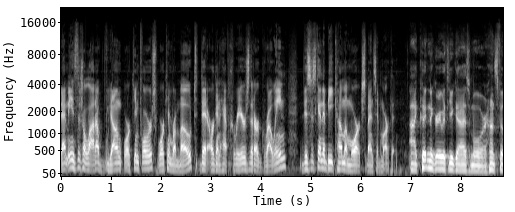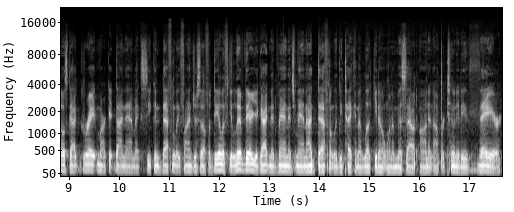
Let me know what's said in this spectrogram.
that means there's a lot of young working force working remote that are going to have careers that are growing. This is going to become a more expensive market. I couldn't agree with you guys more. Huntsville's got great market dynamics. You can definitely find yourself a deal. If you live there, you got an advantage, man. I'd definitely be taking a look. You don't want to miss out on an opportunity there.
